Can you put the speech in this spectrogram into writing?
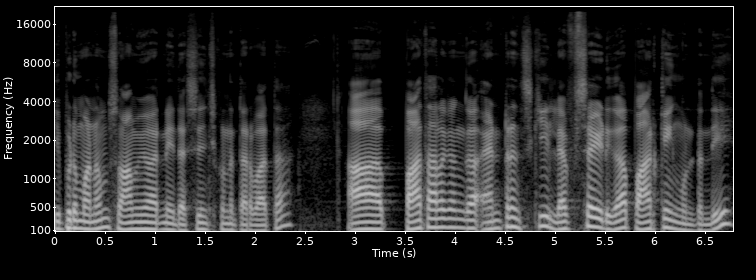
ఇప్పుడు మనం స్వామివారిని దర్శించుకున్న తర్వాత ఆ పాతాళగంగ ఎంట్రన్స్కి లెఫ్ట్ సైడ్గా పార్కింగ్ ఉంటుంది.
